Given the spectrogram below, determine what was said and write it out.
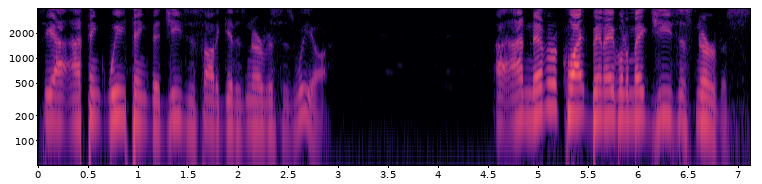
See, I, I, think we think that Jesus ought to get as nervous as we are. I, I've never quite been able to make Jesus nervous.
